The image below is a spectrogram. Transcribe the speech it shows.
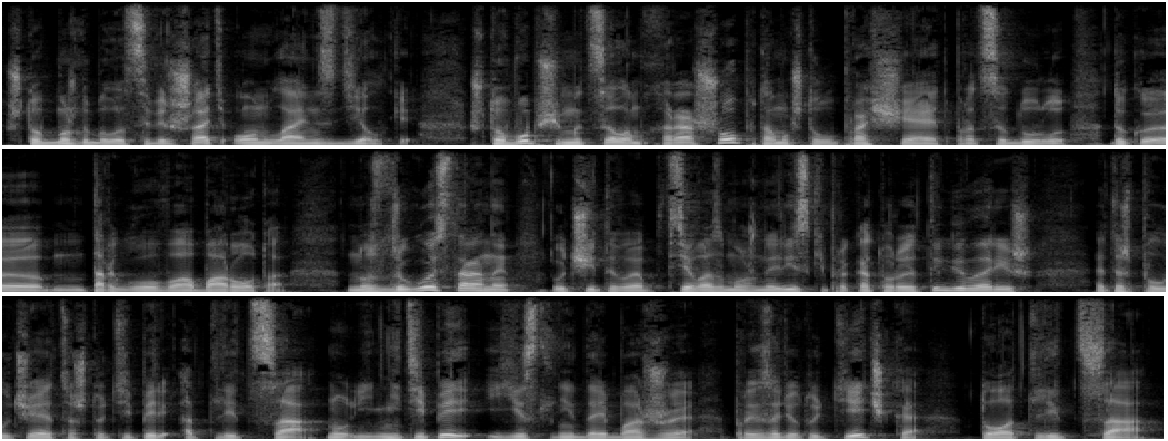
чтобы можно было совершать онлайн-сделки. Что в общем и целом хорошо, потому что упрощает процедуру э, торгового оборота. Но с другой стороны, учитывая все возможные риски, про которые ты говоришь, это же получается, что теперь от лица, ну не теперь, если не дай боже, произойдет утечка, то от лица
